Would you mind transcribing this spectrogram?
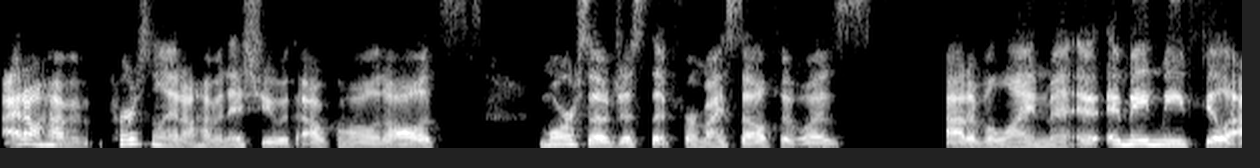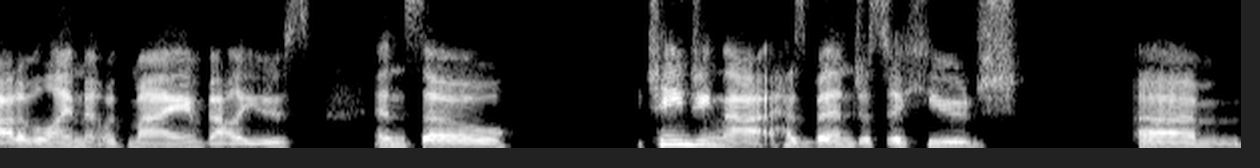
I don't have personally, I don't have an issue with alcohol at all. It's more so just that for myself, it was out of alignment. It, it made me feel out of alignment with my values. And so changing that has been just a huge um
